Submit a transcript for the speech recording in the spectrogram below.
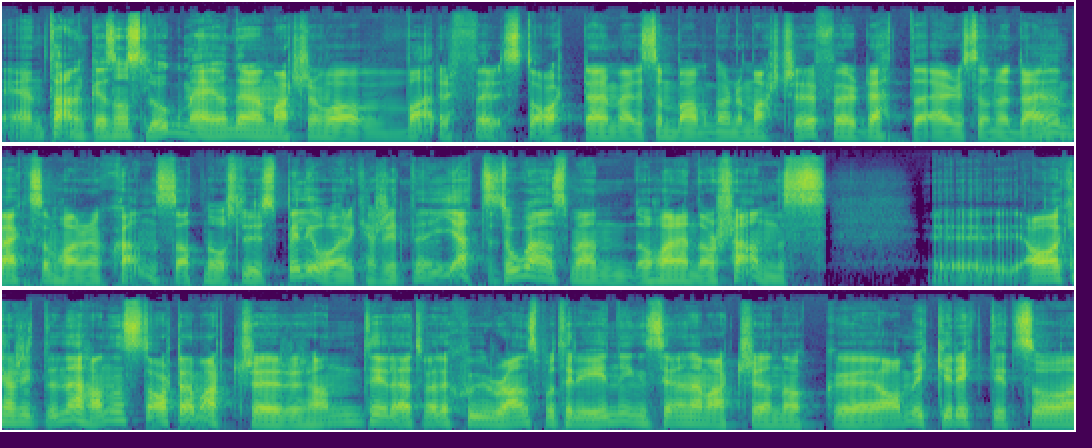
en tanke som slog mig under den matchen var varför startar Madison Bumgarner matcher för detta Arizona Diamondbacks som har en chans att nå slutspel i år? Kanske inte en jättestor chans, men har ändå en chans. Eh, ja, kanske inte när han startar matcher. Han tillät väl sju runs på tre innings i den här matchen och eh, ja, mycket riktigt så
